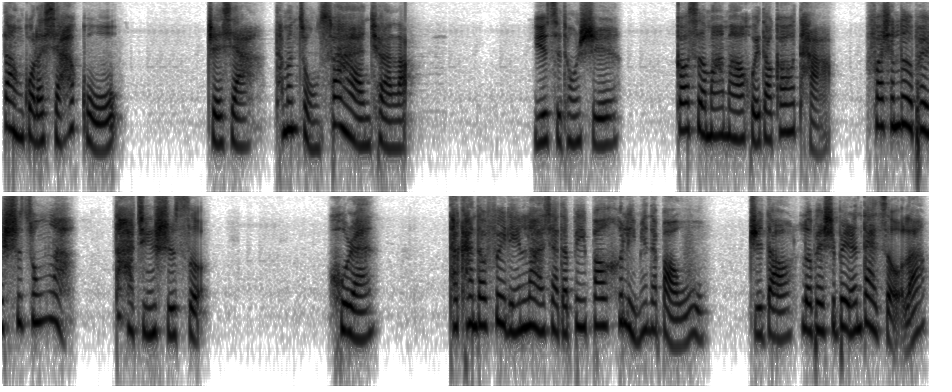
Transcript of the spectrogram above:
荡过了峡谷，这下他们总算安全了。与此同时，高瑟妈妈回到高塔，发现乐佩失踪了，大惊失色。忽然，他看到费林落下的背包和里面的宝物，知道乐佩是被人带走了，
